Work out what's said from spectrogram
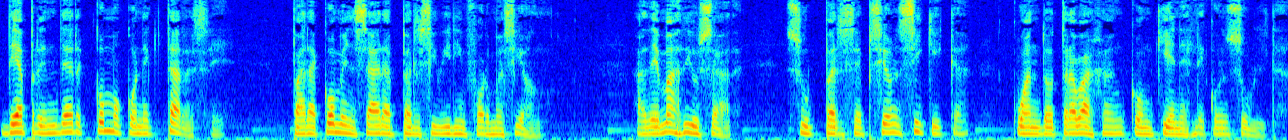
de aprender cómo conectarse para comenzar a percibir información, además de usar su percepción psíquica cuando trabajan con quienes le consultan.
